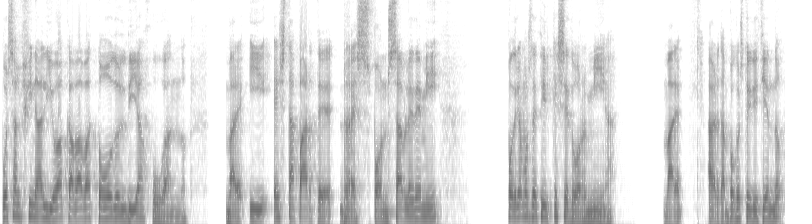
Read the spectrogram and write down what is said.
pues al final yo acababa todo el día jugando. ¿Vale? Y esta parte responsable de mí, podríamos decir que se dormía. ¿Vale? A ver, tampoco estoy diciendo,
